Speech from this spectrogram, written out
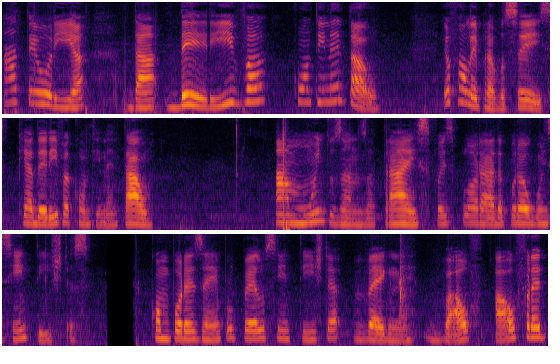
a teoria da deriva continental. Eu falei para vocês que a deriva continental, há muitos anos atrás, foi explorada por alguns cientistas, como por exemplo pelo cientista Wegener, Alfred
